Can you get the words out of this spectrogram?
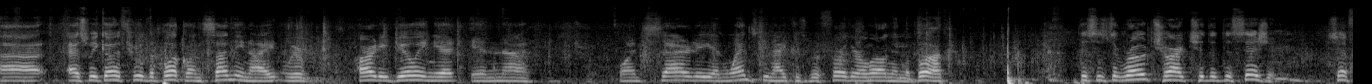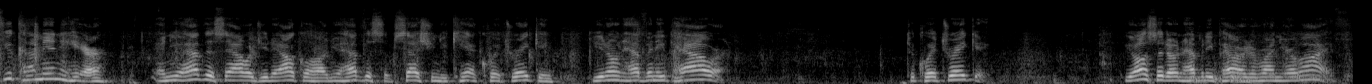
uh, as we go through the book on Sunday night, we're already doing it in uh, on Saturday and Wednesday night because we're further along in the book. This is the road chart to the decision. So if you come in here and you have this allergy to alcohol and you have this obsession you can't quit drinking, you don't have any power to quit drinking. You also don't have any power to run your life,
